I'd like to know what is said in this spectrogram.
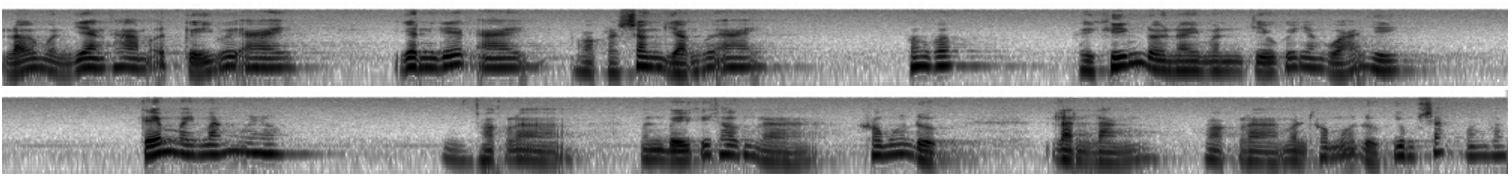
lỡ mình gian tham ích kỷ với ai ganh ghét ai hoặc là sân giận với ai vân vân. Thì khiến đời này mình chịu cái nhân quả gì? Kém may mắn phải không? Ừ. hoặc là mình bị cái thân là không có được lành lặn hoặc là mình không có được dung sắc vân vân.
